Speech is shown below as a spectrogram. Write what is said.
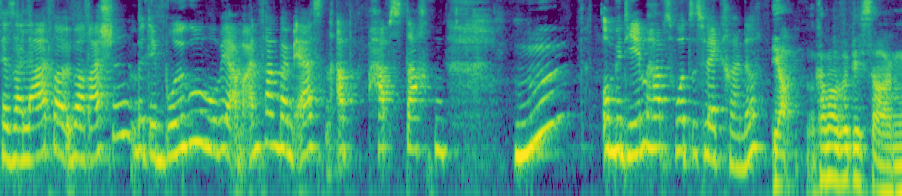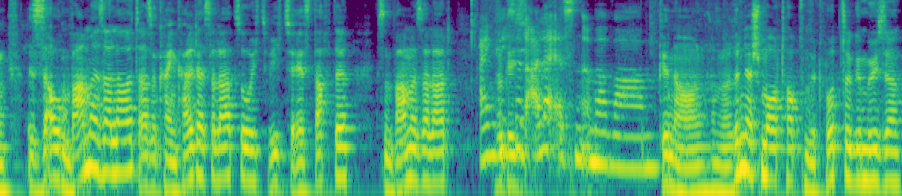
Der Salat war überraschend mit dem Bulgur, wo wir am Anfang beim ersten Ab Haps dachten, hm, und mit jedem Haps wurde es leckerer, ne? Ja, kann man wirklich sagen. Es ist auch ein warmer Salat, also kein kalter Salat, so wie ich zuerst dachte. Es ist ein warmer Salat. Eigentlich Wirklich- sind alle Essen immer warm. Genau, dann haben wir Rinderschmortopfen mit Wurzelgemüse.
